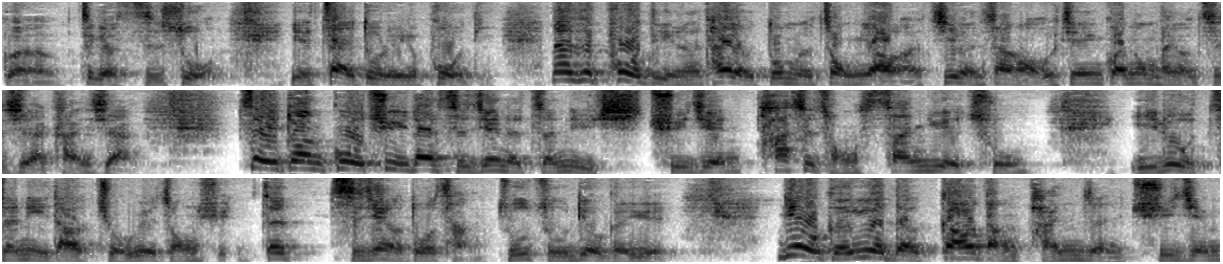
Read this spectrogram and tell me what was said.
呃这个指数也再度的一个破底。那这破底呢，它有多么重要啊？基本上哦，我建议观众朋友仔细来看一下这一段过去一段时间的整理区间，它是从三月初一路整理到九月中旬，这时间有多长？足足六个月。六个月的高档盘整区间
